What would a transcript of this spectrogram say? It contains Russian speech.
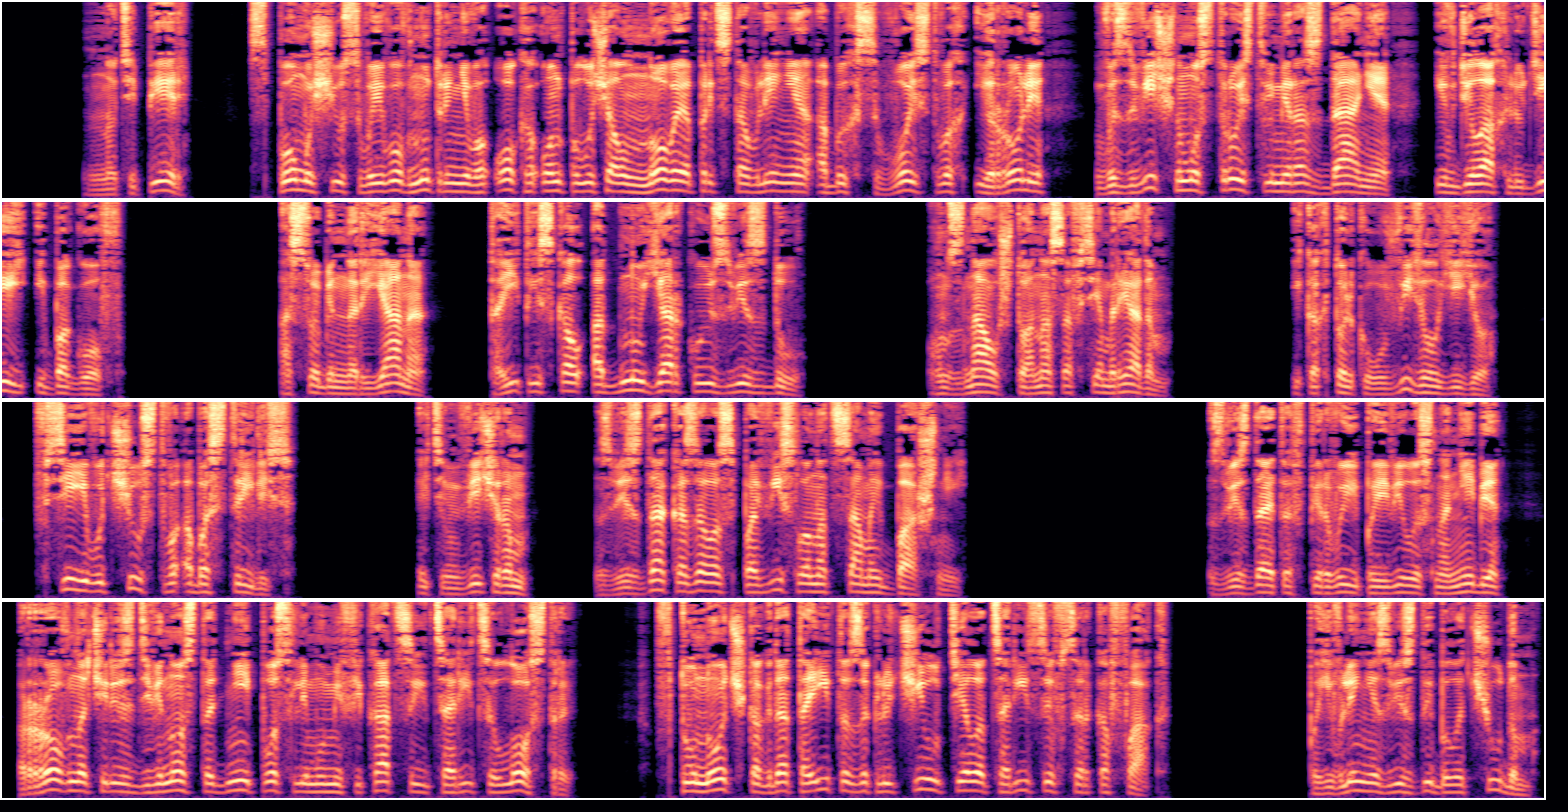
но теперь с помощью своего внутреннего ока он получал новое представление об их свойствах и роли в извечном устройстве мироздания и в делах людей и богов. Особенно рьяно Таита искал одну яркую звезду. Он знал, что она совсем рядом, и как только увидел ее, все его чувства обострились. Этим вечером звезда, казалось, повисла над самой башней. Звезда эта впервые появилась на небе ровно через 90 дней после мумификации царицы Лостры, в ту ночь, когда Таита заключил тело царицы в саркофаг. Появление звезды было чудом.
